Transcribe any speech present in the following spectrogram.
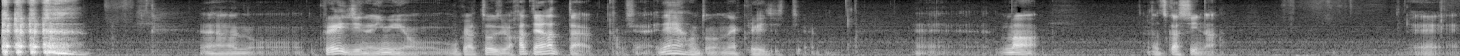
あのクレイジーの意味を僕は当時分かってなかったかもしれないね。本当のねクレイジーっていう、えー、まあ懐かしいな。え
